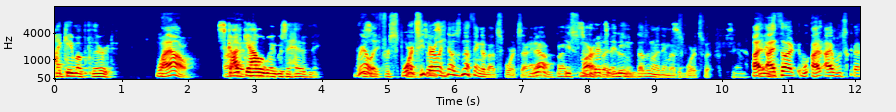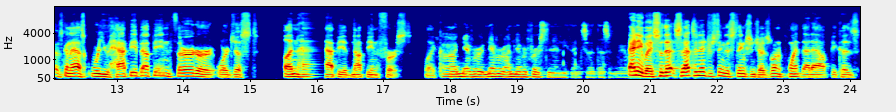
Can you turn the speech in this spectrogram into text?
I came up third. Wow. Scott right. Galloway was ahead of me. Really, like, for sports, yeah, he barely he knows nothing about sports. I know, but, he's smart, so but he doesn't, doesn't, know anything about so, sports. But so, anyway. I, I, thought I, I was I was going to ask, were you happy about being third, or or just unhappy of not being first? Like uh, never, never. I'm never first in anything, so it doesn't really. Anyway, so that so that's an interesting distinction, Judge. I just want to point that out because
